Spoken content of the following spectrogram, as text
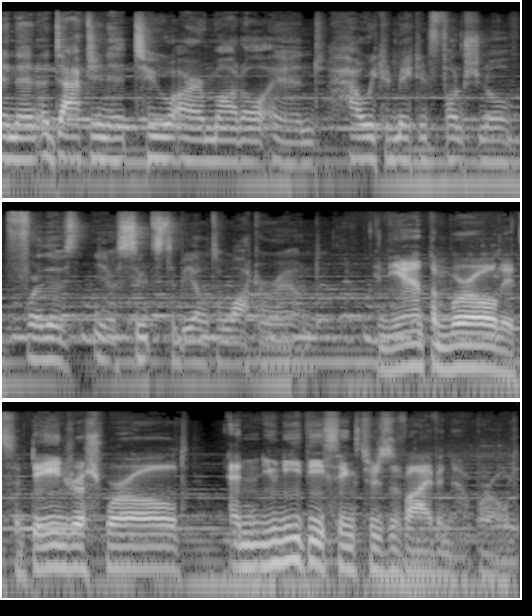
and then adapting it to our model and how we could make it functional for those, you know, suits to be able to walk around. In the Anthem world, it's a dangerous world, and you need these things to survive in that world.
